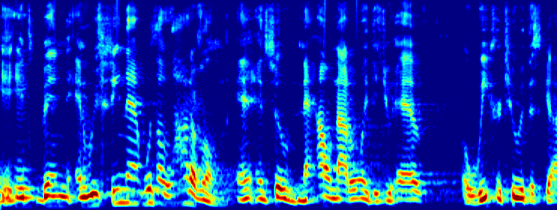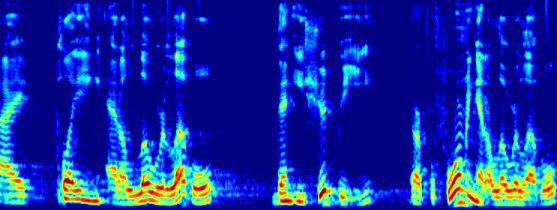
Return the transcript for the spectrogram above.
it's been, and we've seen that with a lot of them. And, and, so now, not only did you have a week or two of this guy playing at a lower level than he should be, or performing at a lower level,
